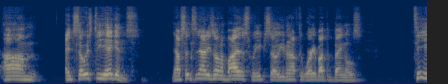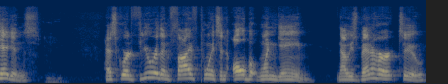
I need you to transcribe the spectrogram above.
Um, and so is T. Higgins. Now, Cincinnati's on a bye this week, so you don't have to worry about the Bengals. T. Higgins has scored fewer than five points in all but one game. Now, he's been hurt too.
